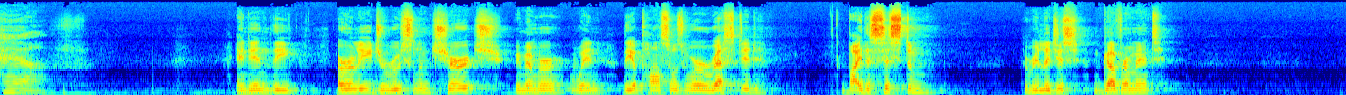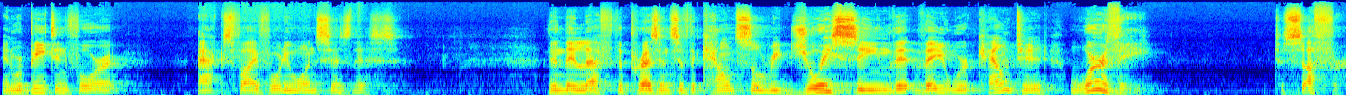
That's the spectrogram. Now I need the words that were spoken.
have. And in the early Jerusalem church, remember when the apostles were arrested by the system, the religious government, and were beaten for it? Acts 5:41 says this. Then they left the presence of the council, rejoicing that they were counted worthy to suffer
